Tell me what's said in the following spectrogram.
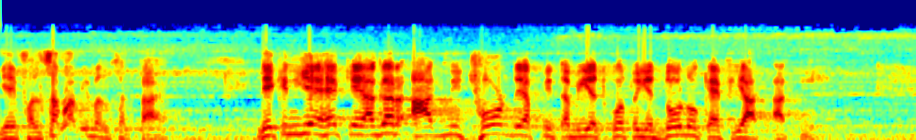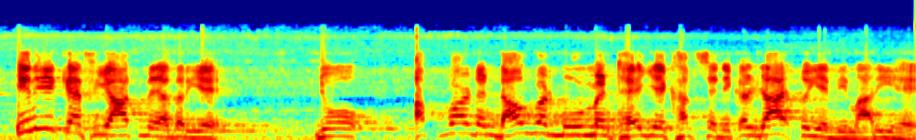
ये फलसफा भी बन सकता है। लेकिन यह है कि अगर आदमी छोड़ दे अपनी तबीयत को तो ये दोनों कैफियात आती हैं। इन्हीं कैफियात में अगर ये जो अपवर्ड एंड डाउनवर्ड मूवमेंट है, ये एक हद से निकल जाए तो ये बीमारी है।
